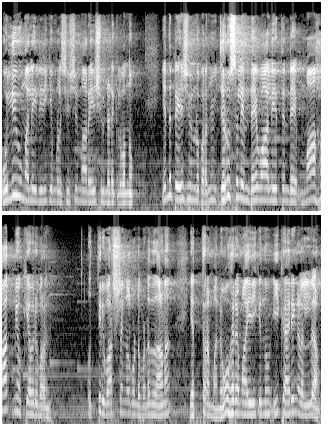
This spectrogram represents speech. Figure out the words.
ഒലിവ് മലയിൽ ഇരിക്കുമ്പോൾ ശിഷ്യന്മാർ യേശുവിന്റെ അടുക്കൽ വന്നു. എന്നിട്ട് യേശുവിനോട് പറഞ്ഞു ജെറുസലേം ദേവാലയത്തിന്റെ മാഹാത്മ്യമൊക്കെ അവർ പറഞ്ഞു. ഒത്തിരി വർഷങ്ങൾ കൊണ്ട് പണിതതാണ്. എത്ര മനോഹരമായിരിക്കുന്നു ഈ കാര്യങ്ങളെല്ലാം.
